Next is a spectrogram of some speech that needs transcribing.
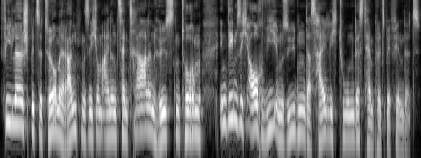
Viele spitze Türme ranken sich um einen zentralen höchsten Turm, in dem sich auch wie im Süden das Heiligtum des Tempels befindet.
